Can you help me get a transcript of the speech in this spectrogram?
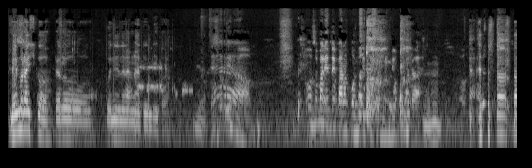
Memorize ko, pero kunin na lang natin dito. Yeah. Damn. Oh, so bali ito yung parang constitution ninyo kumbaga. Mhm. Yeah, ito sa, sa,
